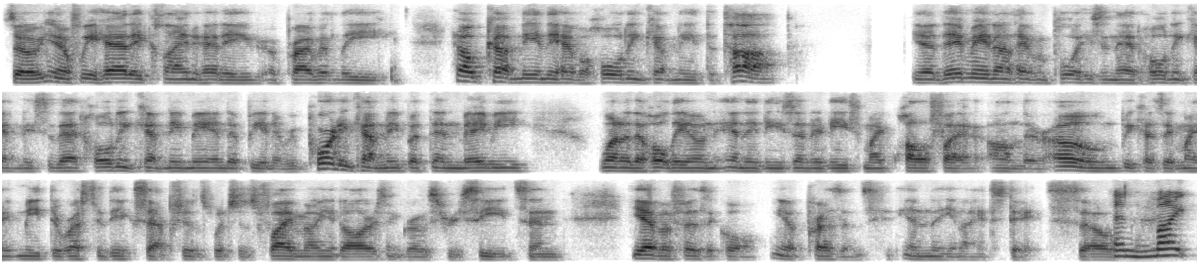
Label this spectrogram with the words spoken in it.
So, you know, if we had a client who had a, a privately held company and they have a holding company at the top, you know, they may not have employees in that holding company. So that holding company may end up being a reporting company, but then maybe one of the wholly owned entities underneath might qualify on their own because they might meet the rest of the exceptions, which is $5 million in gross receipts. And you have a physical, you know, presence in the United States. So, And Mike,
